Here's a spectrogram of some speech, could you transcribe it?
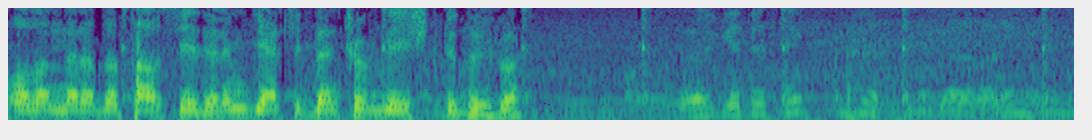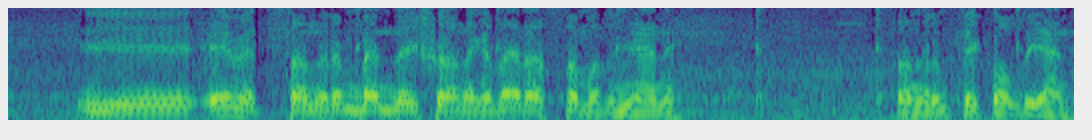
olanlara da tavsiye ederim. Gerçekten çok değişik bir duygu. Bölgede tek siz yaptınız galiba değil mi? bunu? E, evet sanırım ben de şu ana kadar rastlamadım yani. Sanırım tek oldu yani.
